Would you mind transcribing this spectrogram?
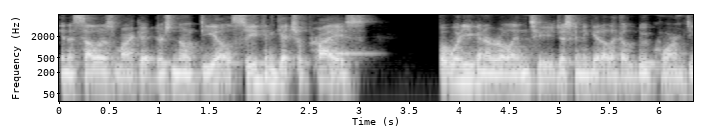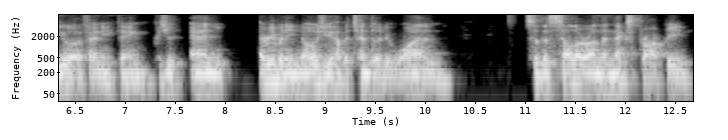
in a seller's market, there's no deals. So you can get your price, but what are you going to roll into? You're just going to get a, like a lukewarm deal, if anything, because you're, and everybody knows you have a 1031. So the seller on the next property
